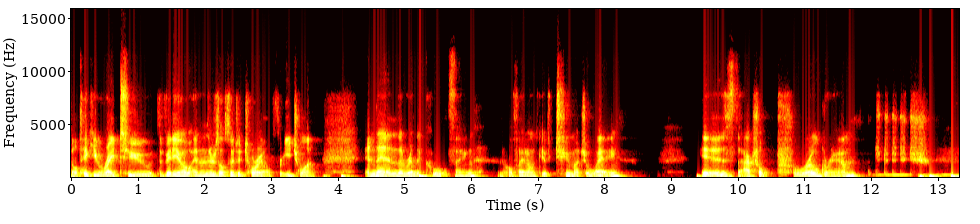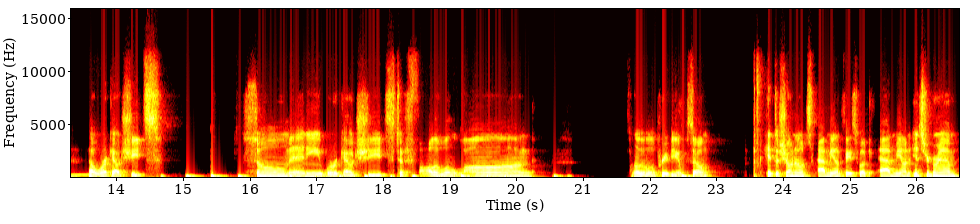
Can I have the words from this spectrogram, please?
it'll take you right to the video. And then there's also a tutorial for each one. And then the really cool thing, and hopefully I don't give too much away, is the actual program. Oh, workout sheets so many workout sheets to follow along. A little preview. So hit the show notes, add me on Facebook, add me on Instagram,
